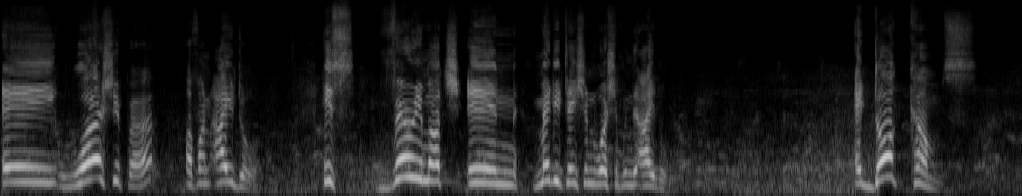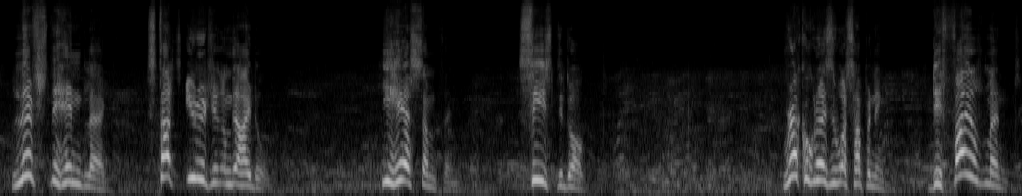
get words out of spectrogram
A worshipper of an idol is very much in meditation, worshiping the idol a dog comes, lifts the hind leg, starts urinating on the idol. He hears something, sees the dog, recognizes what's happening, defilement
